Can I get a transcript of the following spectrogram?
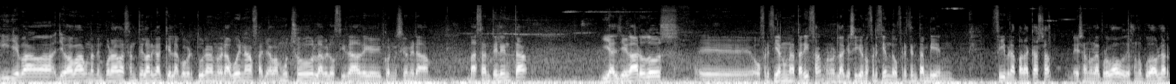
Y lleva, llevaba una temporada bastante larga que la cobertura no era buena, fallaba mucho, la velocidad de conexión era bastante lenta y al llegar O2 eh, ofrecían una tarifa, bueno es la que siguen ofreciendo, ofrecen también fibra para casa, esa no la he probado, de eso no puedo hablar,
